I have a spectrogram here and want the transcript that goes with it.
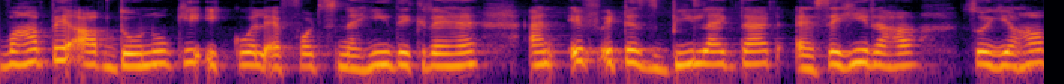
वहाँ पे आप दोनों की इक्वल एफर्ट्स नहीं दिख रहे हैं। And if it is be like that ऐसे ही रहा सो so यहाँ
